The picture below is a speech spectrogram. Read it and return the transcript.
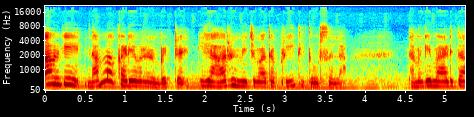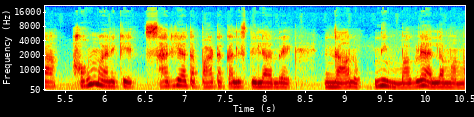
ಅವ್ರಿಗೆ ನಮ್ಮ ಕಡೆಯವರನ್ನು ಬಿಟ್ಟರೆ ಯಾರು ನಿಜವಾದ ಪ್ರೀತಿ ತೋರಿಸಲ್ಲ. ನಮಗೆ ಮಾಡಿದ ಅವಮಾನಕ್ಕೆ ಸರಿಯಾದ ಪಾಠ ಕಲಿಸ್ತಿಲ್ಲ ಅಂದರೆ ನಾನು ನಿಮ್ಮ ಮಗಳೇ ಅಲ್ಲಮ್ಮಮ್ಮ.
